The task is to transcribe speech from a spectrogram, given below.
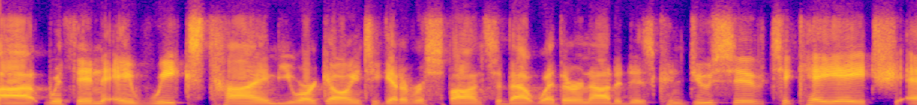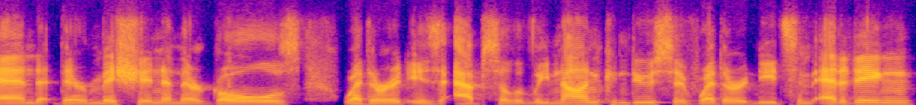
uh, within a week's time, you are going to get a response about whether or not it is conducive to KH and their mission and their goals, whether it is absolutely non conducive, whether it needs some editing.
